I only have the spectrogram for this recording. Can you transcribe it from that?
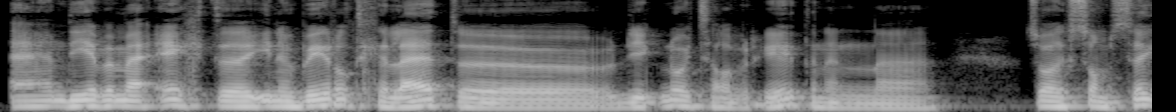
En die hebben mij echt eh, in een wereld geleid eh, die ik nooit zal vergeten. En zoals ik soms zeg,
